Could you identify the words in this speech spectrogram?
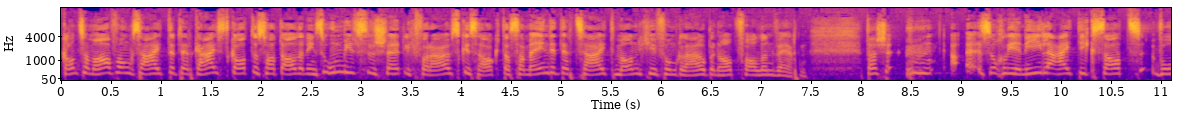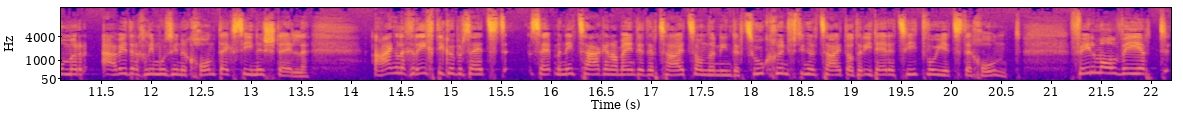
Ganz am Anfang sagt er, der Geist Gottes hat allerdings unmissverständlich vorausgesagt, dass am Ende der Zeit manche vom Glauben abfallen werden. Das ist äh, so ein, bisschen ein Einleitungssatz, wo man auch wieder ein bisschen in einen Kontext hineinstellen muss eigentlich richtig übersetzt, sollte man nicht sagen am Ende der Zeit, sondern in der zukünftigen Zeit oder in der Zeit, wo jetzt kommt. Vielmal wird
